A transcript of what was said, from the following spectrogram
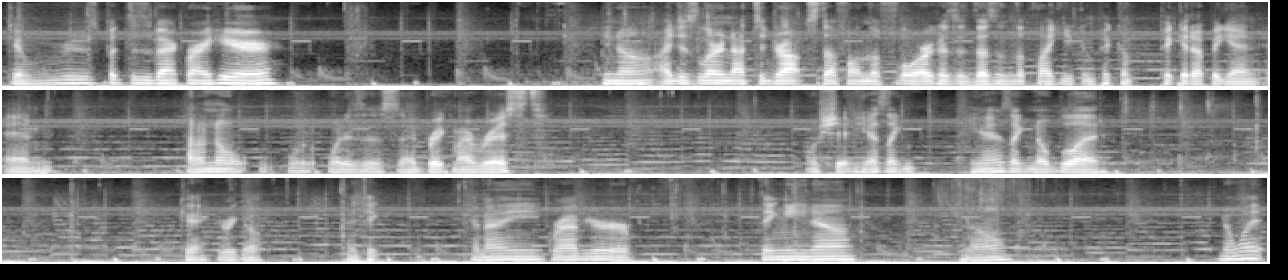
Okay, we'll just put this back right here. You know, I just learned not to drop stuff on the floor because it doesn't look like you can pick pick it up again. And I don't know what is this. Did I break my wrist? Oh shit! He has like he has like no blood. Okay, here we go. Can I take? Can I grab your thingy now? No. You know what?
